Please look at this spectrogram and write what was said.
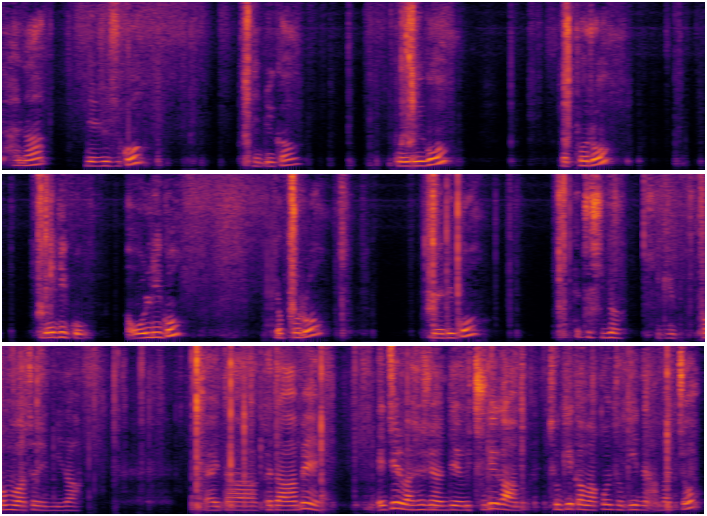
하나 내려주시고 내리고 올리고 옆으로 내리고 아, 올리고 옆으로 내리고 해주시면 이게 전부 맞춰집니다. 자 일단 그 다음에 엣지를 맞춰주는데 여기 두 개가 안- 두 개가 맞고 두 개는 안 맞죠?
